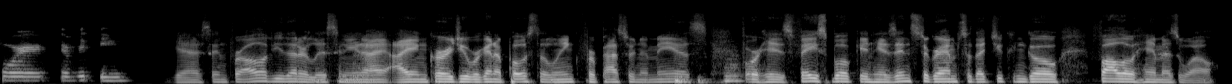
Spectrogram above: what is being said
for everything. Yes, and for all of you that are listening, I, I encourage you. We're going to post a link for Pastor Nemeas for his Facebook and his Instagram so that you can go follow him as well.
